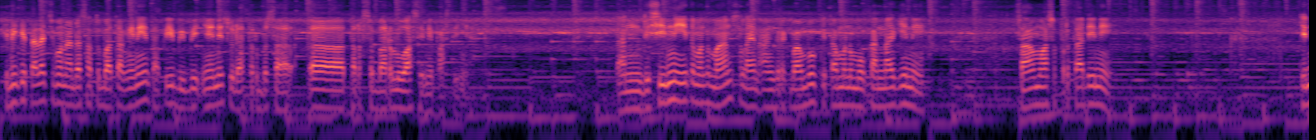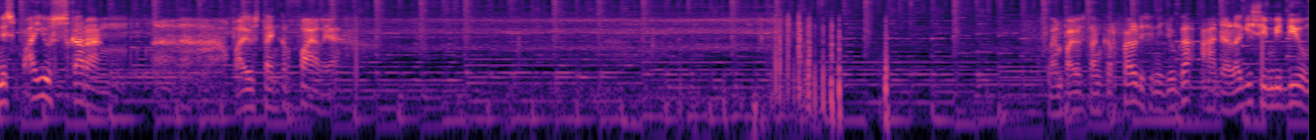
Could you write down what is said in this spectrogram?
Ini kita lihat cuma ada satu batang ini tapi bibitnya ini sudah terbesar uh, tersebar luas ini pastinya. Dan di sini teman-teman selain anggrek bambu kita menemukan lagi nih. Sama seperti tadi nih. Jenis payus sekarang. Nah, payus tanker file ya Selain Payus Tankervel di sini juga ada lagi Cymbidium.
